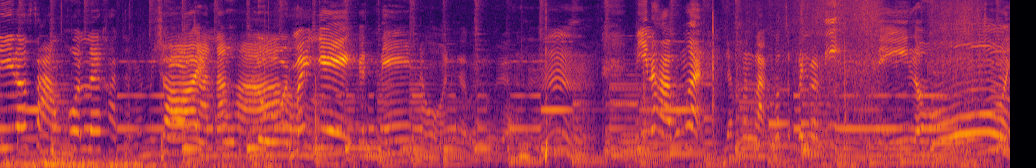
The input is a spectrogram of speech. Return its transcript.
ดีเราสามคนเลยค่ะแต่ไม่ใช่แย่งกันครนะบคะเลยไม่เย่กันแน่นอนค่ะเพื่อนๆอืมนี่นะคะเพื่อนๆแล้วข้างหลังก็จะเป็นแบบนี้นี่เลย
